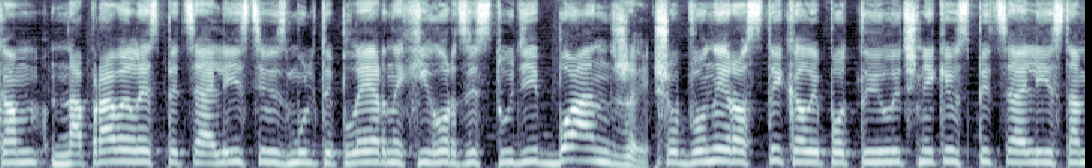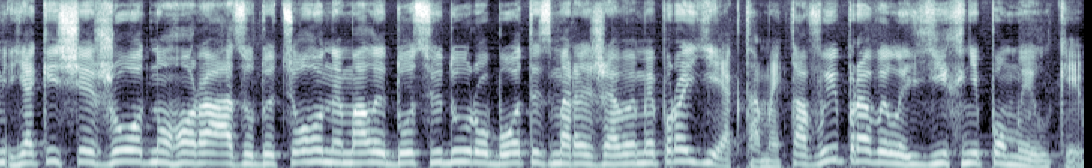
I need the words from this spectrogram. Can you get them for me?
розробникам направили спеціалістів із мультиплеєрних ігор зі студії Bungie, щоб вони розтикали потиличників спеціалістам, які ще жодного разу до цього не мали досвіду роботи з мережевими проєктами, та виправили їхні помилки.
